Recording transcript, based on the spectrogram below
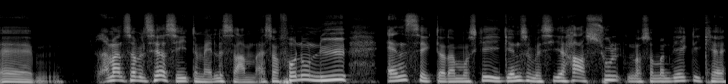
Øh, eller man så vil til at se dem alle sammen. Altså få nogle nye ansigter, der måske igen, som jeg siger, har sulten, og som man virkelig kan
